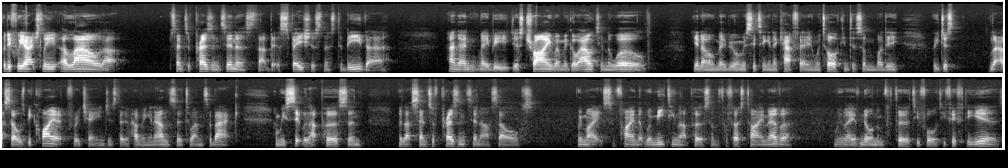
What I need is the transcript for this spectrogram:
But if we actually allow that sense of presence in us, that bit of spaciousness to be there, and then maybe just try when we go out in the world, you know, maybe when we're sitting in a cafe and we're talking to somebody, we just let ourselves be quiet for a change instead of having an answer to answer back. And we sit with that person with that sense of presence in ourselves. We might find that we're meeting that person for the first time ever. We may have known them for 30, 40, 50 years.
